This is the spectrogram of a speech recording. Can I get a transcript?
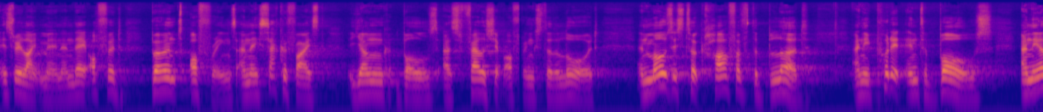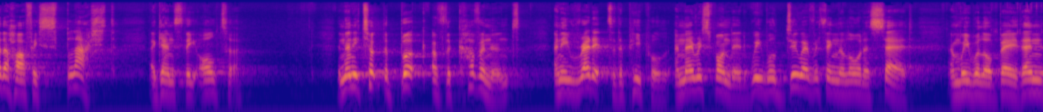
Israelite men, and they offered burnt offerings, and they sacrificed young bulls as fellowship offerings to the Lord. And Moses took half of the blood and he put it into bowls, and the other half he splashed against the altar. And then he took the book of the covenant and he read it to the people, and they responded, We will do everything the Lord has said, and we will obey. Then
